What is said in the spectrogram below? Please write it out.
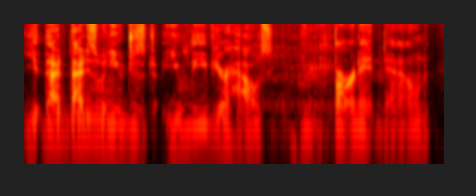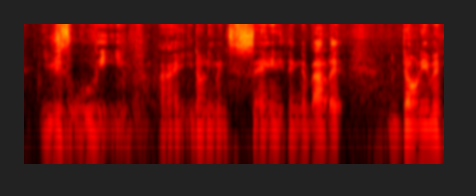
you, that that is when you just you leave your house, you burn it down, you just leave. All right, you don't even say anything about it. Don't even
